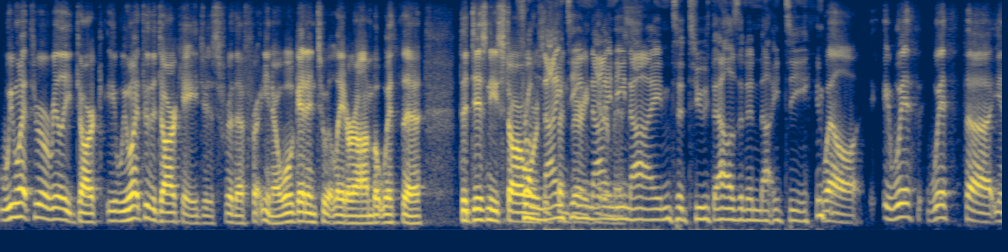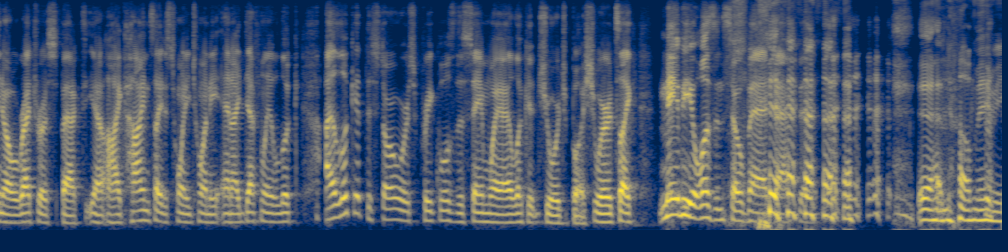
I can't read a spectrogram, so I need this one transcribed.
we went through a really dark. We went through the dark ages for the. For, you know, we'll get into it later on. But with the the Disney Star From Wars, it's been very hit or miss. 1999 to 2019. Well, with with uh, you know retrospect, yeah, like hindsight is twenty twenty, and I definitely look I look at the Star Wars prequels the same way I look at George Bush, where it's like maybe it wasn't so bad back then. yeah, no, maybe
